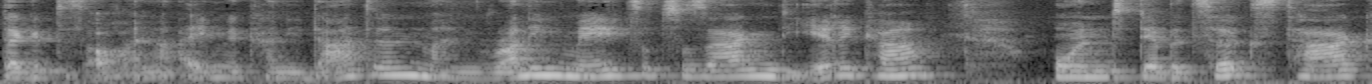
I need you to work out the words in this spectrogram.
da gibt es auch eine eigene Kandidatin, mein Running Mate sozusagen, die Erika. Und der Bezirkstag,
